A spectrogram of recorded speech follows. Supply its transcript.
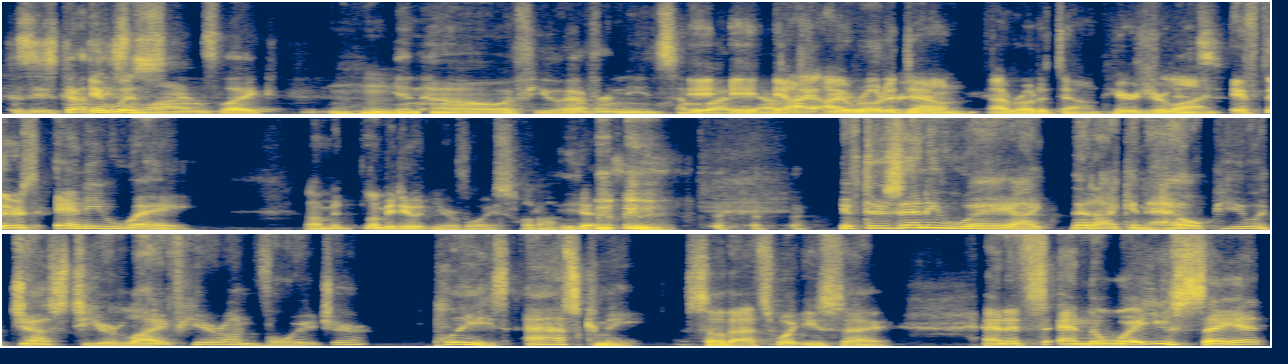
because he's got It these was- lines like Mhm. you know if you ever need somebody. It- it- I'm I, I wrote for it you." down. I wrote it down. Here's your line. It's- If there's any way, let me let me do it in your voice. Hold on. Yes. If there's any way I, that I can help you adjust to your life here on Voyager, please ask me. So that's what you say, and it's and the way you say it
